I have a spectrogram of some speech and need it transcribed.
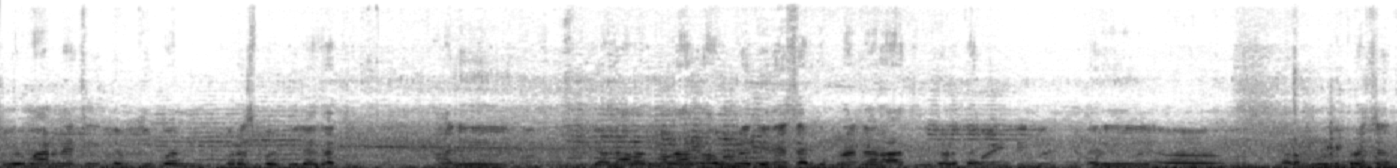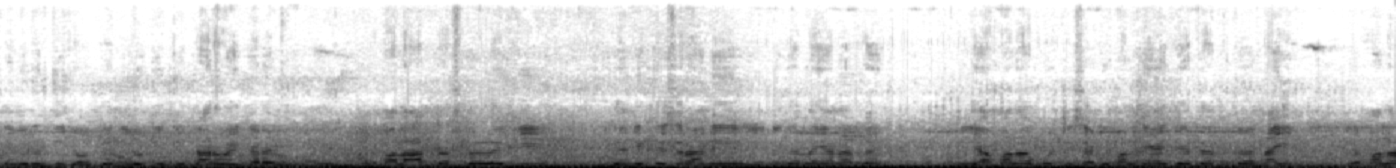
जीव मारण्याची धमकी पण परस्पर दिल्या जाते. आणि त्या गावात मला धावून न देण्यासारखे प्रकार आज घडत आहे तरी मला पूर्वी प्रशासनाला विनंती करू त्यांनी योग्य ती कारवाई करावी. मला आत्ताच कळलं की उद्या नितेश राणे हे नगरला येणार नाही आणि या मला गोष्टीसाठी मला न्याय देतात का नाही हे मला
